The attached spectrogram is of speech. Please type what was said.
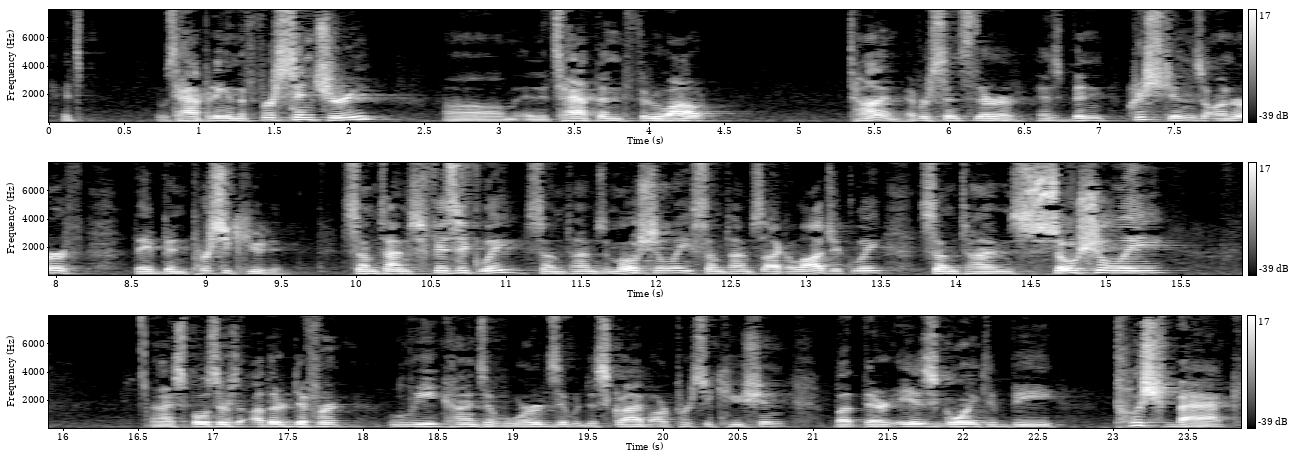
It's, it was happening in the first century, um, and it's happened throughout time. Ever since there has been Christians on earth, they've been persecuted. Sometimes physically, sometimes emotionally, sometimes psychologically, sometimes socially, and I suppose there's other different Lee kinds of words that would describe our persecution, but there is going to be pushback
